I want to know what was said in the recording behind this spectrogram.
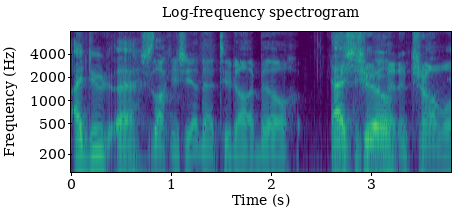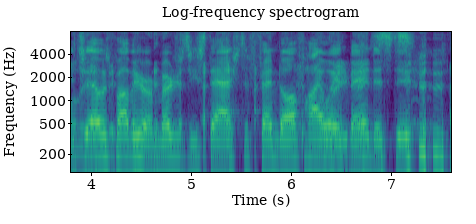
I do. Uh, She's lucky she had that two dollar bill. That's she true. Been in trouble. dude. that was probably her emergency stash to fend off highway Rapists. bandits, dude.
